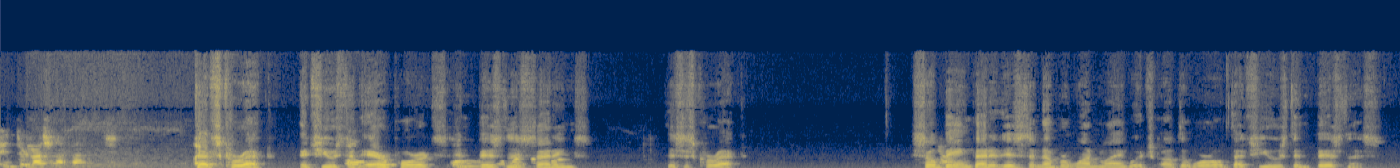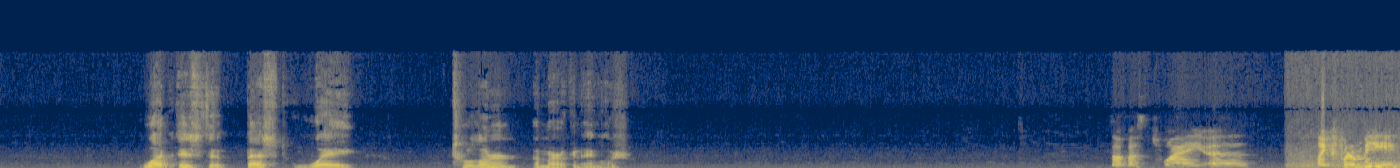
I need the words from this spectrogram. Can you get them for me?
international language. That's correct. It's used in airports, in business settings. This is correct. So, Yeah. being that it is the number one language of the world that's used in business, What is the best way to learn American English? The best way is, like for me,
